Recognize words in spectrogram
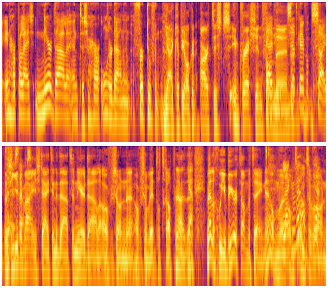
in haar paleis neerdalen en tussen haar onderdanen vertoeven. Ja, ik heb hier ook een artist's impression van. Ja, zet ik even op de site. Dan zie je de majesteit inderdaad neerdalen over zo'n uh, over zo'n wenteltrap. Nou, Wel een goede buurt dan meteen hè, om, eh, om, om, te wonen.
